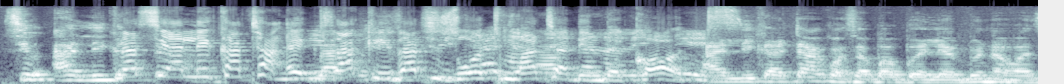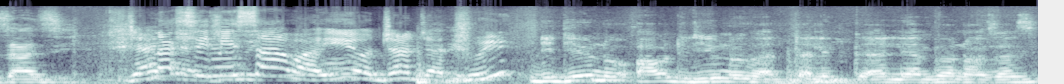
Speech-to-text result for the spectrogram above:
Si alikata. Na si alikata exactly. That is what mattered in the court. alikataa kwa sababu aliambiwa na wazazi. Na si ni sawa hiyo. judge ajui. Did you know how did you know that aliambiwa na wazazi?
